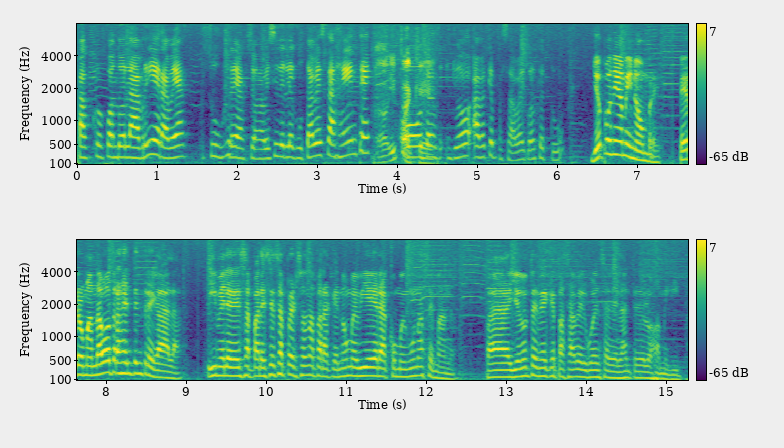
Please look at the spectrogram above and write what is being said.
Para que cuando la abriera vea su reacción, a ver si le gustaba a esa gente. Ah, ¿y o qué? otra- Yo, a ver qué pasaba, igual que tú. Yo ponía mi nombre, pero mandaba a otra gente a entregarla. Y me le desaparecía esa persona para que no me viera como en una semana. Para yo no tener que pasar vergüenza delante de los amiguitos.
